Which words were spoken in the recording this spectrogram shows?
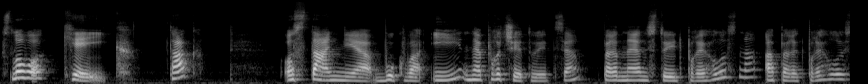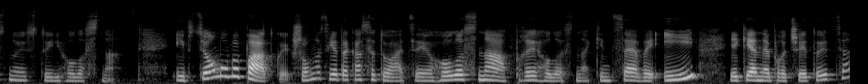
слово cake, так? Остання буква І не прочитується. Перед нею стоїть приголосна, а перед приголосною стоїть голосна. І в цьому випадку, якщо в нас є така ситуація, голосна, приголосна, кінцеве І, яке не прочитується,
